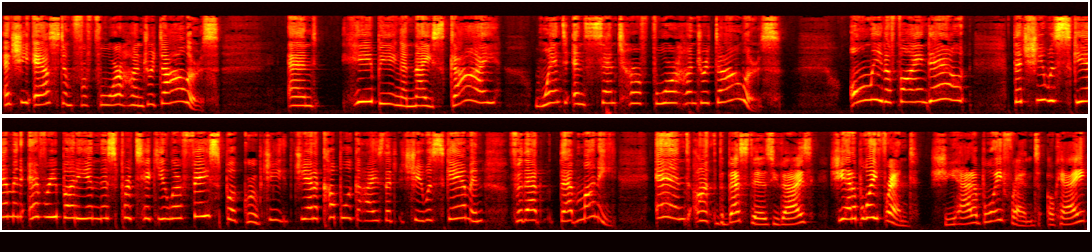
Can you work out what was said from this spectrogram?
And she asked him for $400. And he, being a nice guy, went and sent her $400. Only to find out that she was scamming everybody in this particular Facebook group. She she had a couple of guys that she was scamming for that that money. And uh, the best is, you guys, she had a boyfriend. She had a boyfriend, okay?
